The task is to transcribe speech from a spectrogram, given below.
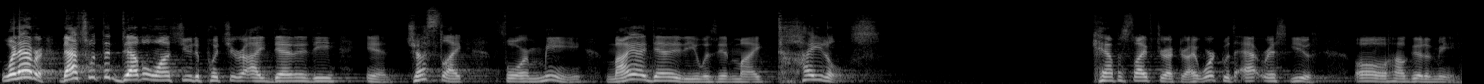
whatever? That's what the devil wants you to put your identity in. Just like for me, my identity was in my titles. Campus life director. I worked with at risk youth. Oh, how good of me.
